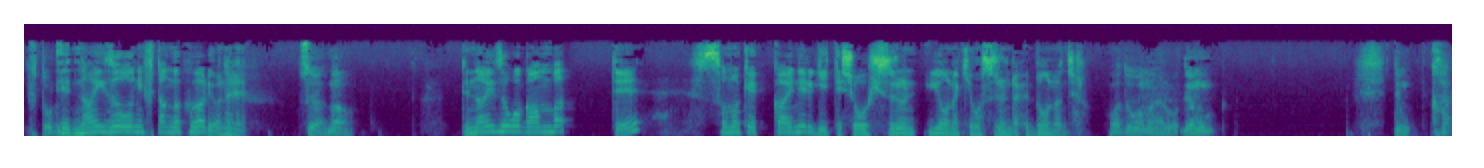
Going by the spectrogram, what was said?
太る。え、内臓に負担がかかるよね。そうやな。で、内臓が頑張って、その結果エネルギーって消費するような気もするんだけど、どうなんじゃろはどうなんやろう。でも、でもか、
